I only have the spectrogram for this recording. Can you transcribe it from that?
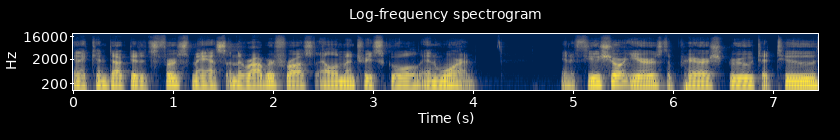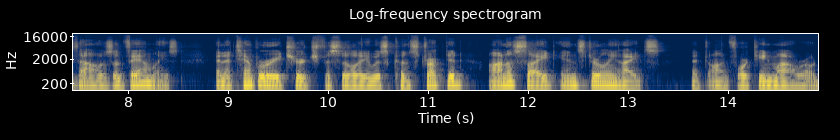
and it conducted its first Mass in the Robert Frost Elementary School in Warren. In a few short years, the parish grew to 2,000 families, and a temporary church facility was constructed on a site in Sterling Heights at, on 14 Mile Road.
